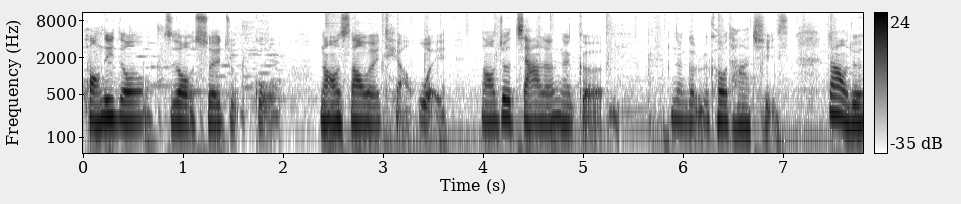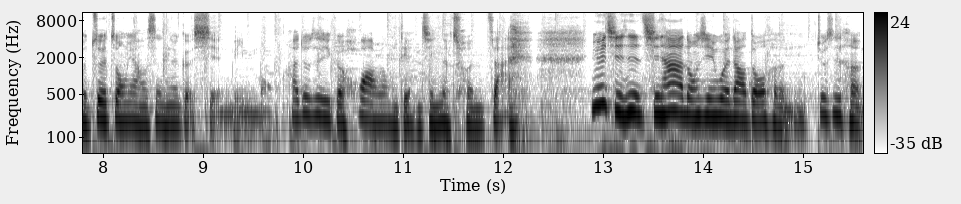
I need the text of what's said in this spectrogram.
皇帝都只有水煮过，然后稍微调味，然后就加了那个。那个 ricotta cheese，但我觉得最重要的是那个咸柠檬，它就是一个画龙点睛的存在。因为其实其他的东西味道都很，就是很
